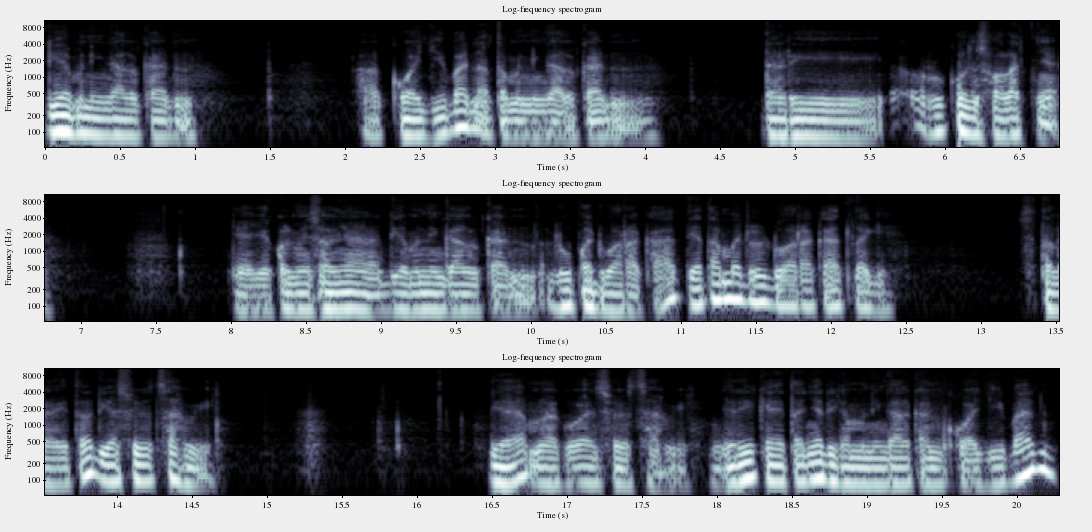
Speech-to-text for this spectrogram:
dia meninggalkan uh, kewajiban atau meninggalkan dari rukun sholatnya. Ya, ya kalau misalnya dia meninggalkan lupa dua rakaat, dia tambah dulu dua rakaat lagi. Setelah itu dia sujud sahwi. Dia melakukan sujud sahwi. Jadi kaitannya dengan meninggalkan kewajiban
